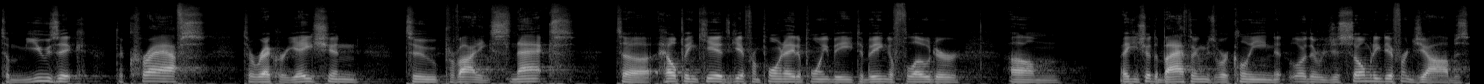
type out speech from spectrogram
to music to crafts to recreation to providing snacks to helping kids get from point A to point B to being a floater. Um, making sure the bathrooms were clean. Lord, there were just so many different jobs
